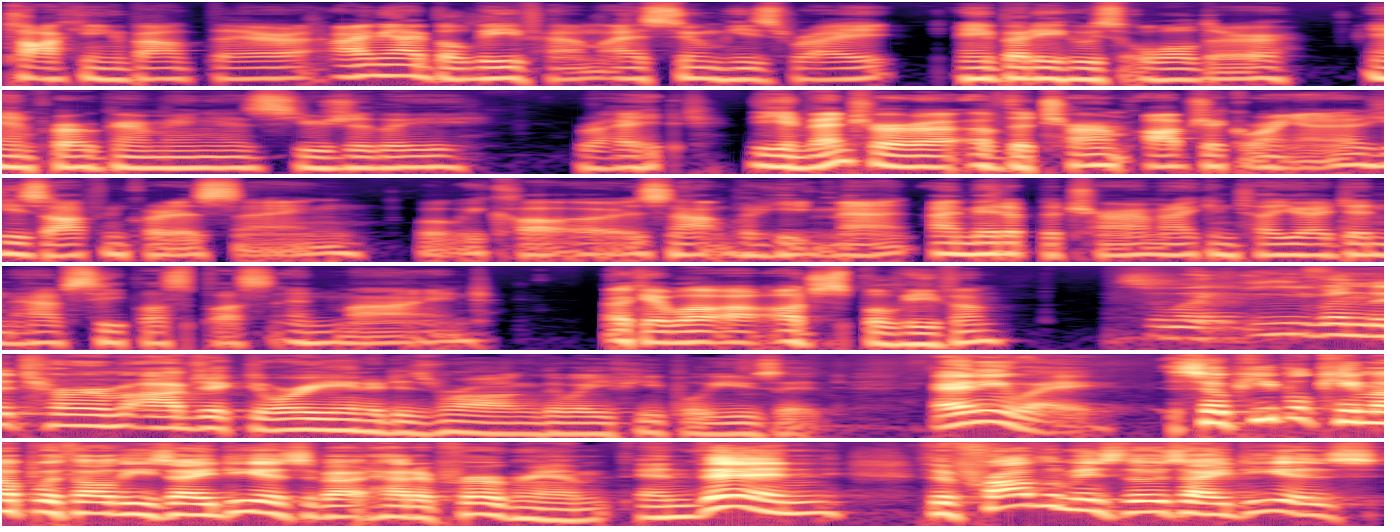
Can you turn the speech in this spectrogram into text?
talking about there. I mean, I believe him. I assume he's right. Anybody who's older in programming is usually right. The inventor of the term object oriented, he's often quoted as saying what we call is not what he meant. I made up the term and I can tell you I didn't have C in mind. Okay, well, I'll just believe him. So, like, even the term object oriented is wrong the way people use it. Anyway, so people came up with all these ideas about how to program. And then the problem is those ideas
